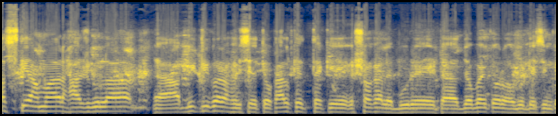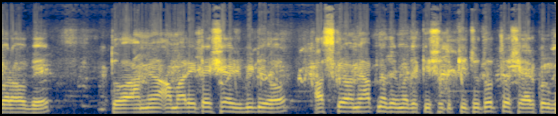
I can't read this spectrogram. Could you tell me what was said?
আজকে আমার হাঁসগুলা বিক্রি করা হয়েছে, তো কালকের থেকে সকালে বুড়ে এটা জবাই করা হবে, ড্রেসিং করা হবে। তো আমি, আমার এটাই শেষ ভিডিও আজকেও আমি আপনাদের মাঝে কিছু কিছু তথ্য শেয়ার করব।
